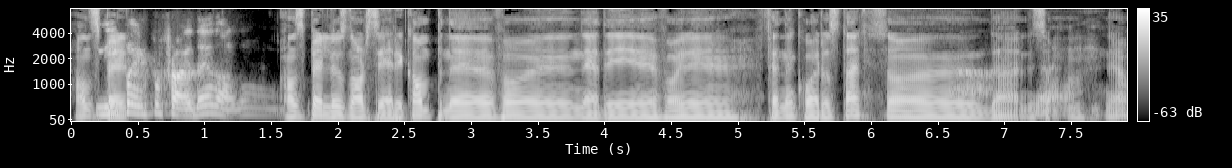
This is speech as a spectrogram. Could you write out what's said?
Han, spiller, spil, poeng på Friday, da. Han spiller jo snart seriekamp nede, for, nede for eh, Fennecoros der, så det er liksom Ja.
